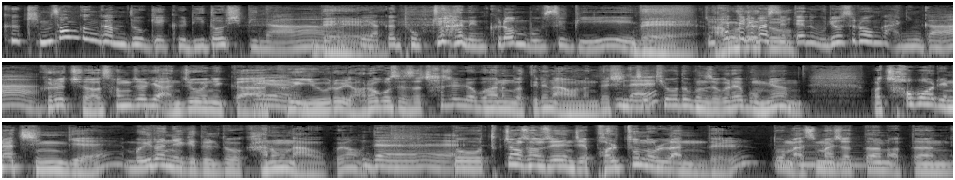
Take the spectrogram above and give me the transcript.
그 김성근 감독의 그 리더십이나 네. 그 약간 독주하는 그런 모습이 네. 좀 팬들이 봤을 때는 우려스러운 거 아닌가. 그렇죠. 성적이 안 좋으니까 네. 그 이유를 여러 곳에서 찾으려고 하는 것들이 나오는데 실제 네. 키워드 분석을 해보면 뭐 처벌이나 징계 뭐 이런 얘기들도 간혹 나오고요. 네. 또 특정 선수의 이제 벌투 논란들 또 음. 말씀하셨던 어떤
